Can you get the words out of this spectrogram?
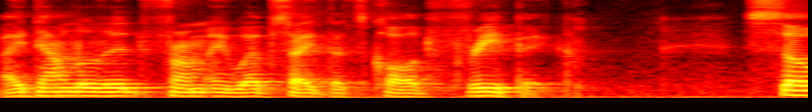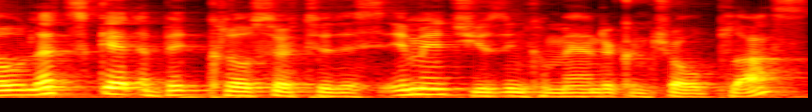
I downloaded from a website that's called Freepik. So let's get a bit closer to this image using Commander Control Plus.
